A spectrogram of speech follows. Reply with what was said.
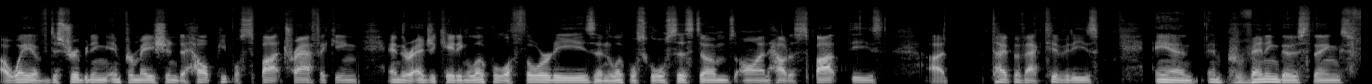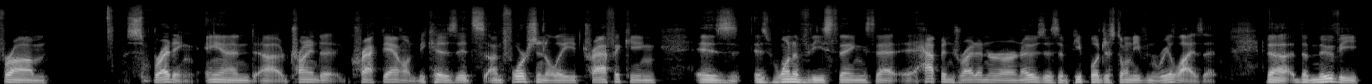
a way of distributing information to help people spot trafficking and they're educating local authorities and local school systems on how to spot these uh, type of activities and and preventing those things from spreading and uh, trying to crack down because it's unfortunately trafficking is is one of these things that it happens right under our noses and people just don't even realize it. The the movie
